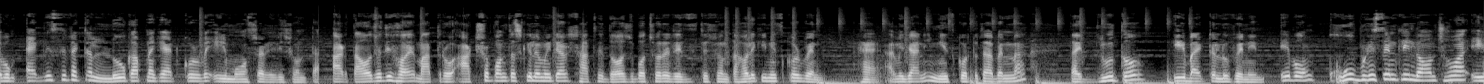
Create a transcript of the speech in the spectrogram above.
এবং অ্যাগ্রেসিভ একটা লুক আপনাকে অ্যাড করবে এই মনস্টার এডিশনটা আর তাও যদি হয় মাত্র আটশো পঞ্চাশ কিলোমিটার, সাথে দশ বছরের রেজিস্ট্রেশন তাহলে কি মিস করবেন? হ্যাঁ আমি জানি মিস করতে চাবেন না। তাই দ্রুত এই বাইকটা লুফে নিন। এবং খুব রিসেন্টলি লঞ্চ হওয়া এই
